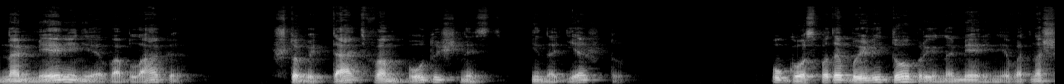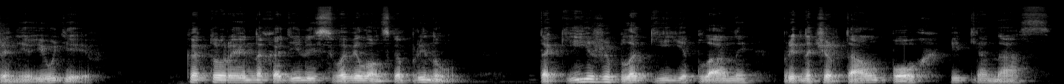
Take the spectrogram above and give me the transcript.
Намерение во благо, чтобы дать вам будущность и надежду. У Господа были добрые намерения в отношении иудеев, которые находились в Вавилонском плену. Такие же благие планы предначертал Бог и для нас,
